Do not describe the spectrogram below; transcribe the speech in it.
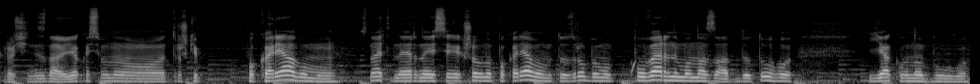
Коротше, не знаю, якось воно трошки по карявому. Знаєте, наверное, якщо, воно по карявому, то зробимо, повернемо назад до того, як воно було.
